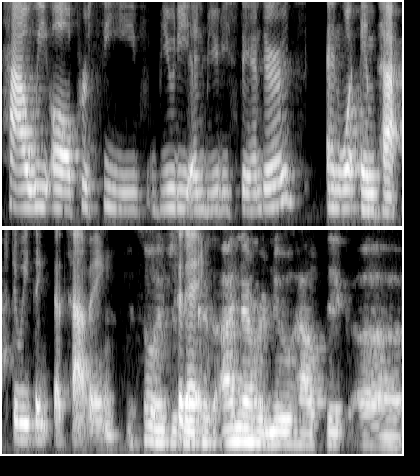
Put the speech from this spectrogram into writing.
how we all perceive beauty and beauty standards and what impact do we think that's having It's so interesting Today. because I never knew how thick uh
